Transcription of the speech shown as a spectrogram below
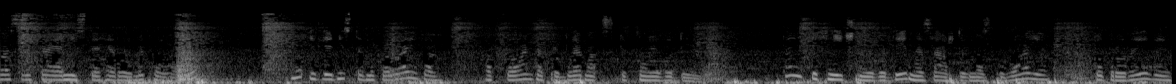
Вас вітає місто Герой Миколаїв. Ну і для міста Миколаєва актуальна проблема з питною водою. Та й технічної води не завжди в нас буває, то прориви,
